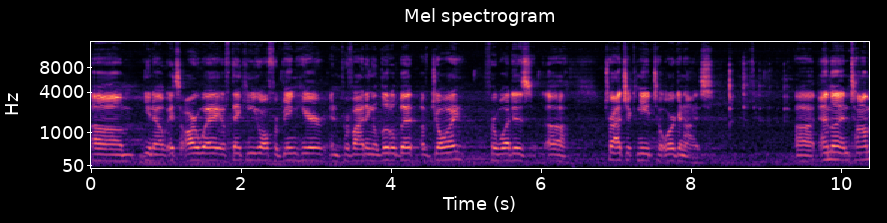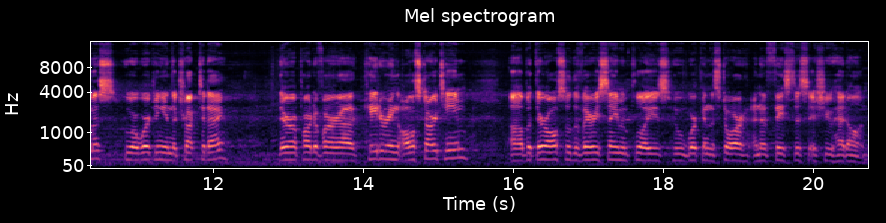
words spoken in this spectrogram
Um, you know, it's our way of thanking you all for being here and providing a little bit of joy for what is a tragic need to organize uh, Emma and Thomas, who are working in the truck today. They're a part of our uh, catering all-star team, uh, but they're also the very same employees who work in the store and have faced this issue head on.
